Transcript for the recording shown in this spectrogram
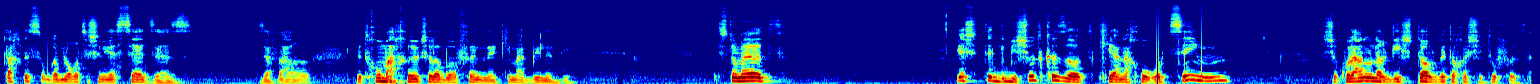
תכלס הוא גם לא רוצה שאני אעשה את זה, אז זה עבר לתחום האחריות שלו באופן אה, כמעט בלעדי. זאת אומרת, יש את הגמישות כזאת כי אנחנו רוצים שכולנו נרגיש טוב בתוך השיתוף הזה.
